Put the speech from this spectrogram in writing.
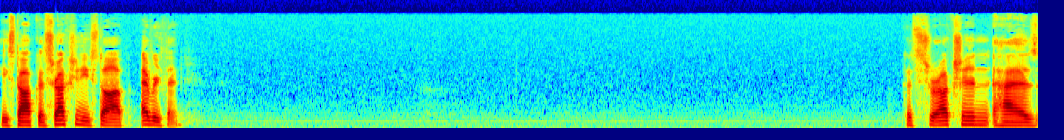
You stop construction, you stop everything. Construction has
